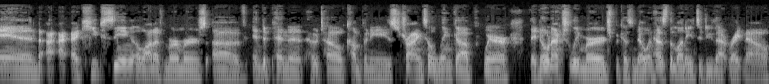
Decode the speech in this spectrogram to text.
And I, I keep seeing a lot of murmurs of independent hotel companies trying to link up where they don't actually merge because no one has the money to do that right now,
